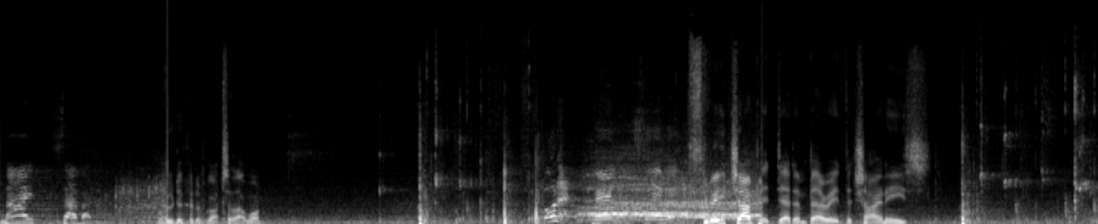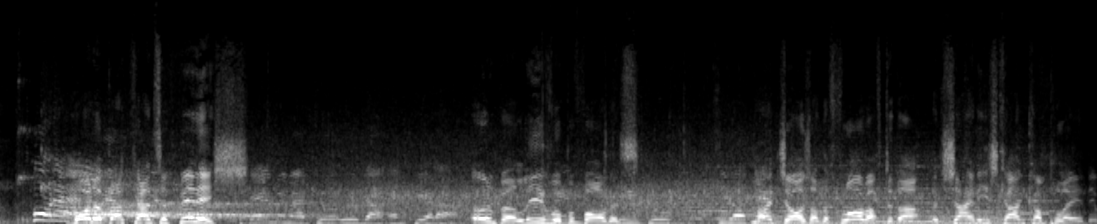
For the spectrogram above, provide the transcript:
Nine. Seven. Uda could have got to that one. Ten. Seven. Three champions dead and buried the Chinese. What a backhand to finish! Then we have to Uda and Kira. Unbelievable performance. Three, two, zero, My jaw's on the floor after that. The Chinese can't complain.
